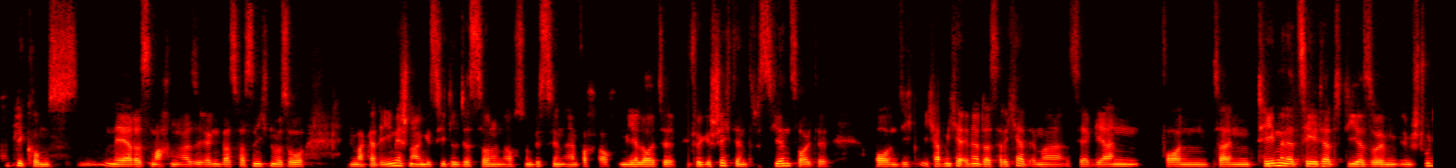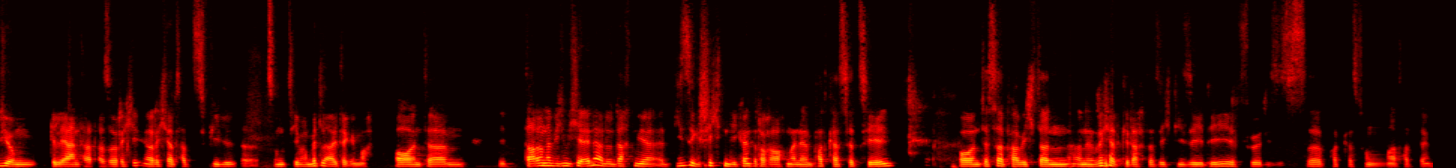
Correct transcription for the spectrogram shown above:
publikumsnäheres machen. Also irgendwas, was nicht nur so im Akademischen angesiedelt ist, sondern auch so ein bisschen einfach auch mehr Leute für Geschichte interessieren sollte. Und ich, ich habe mich erinnert, dass Richard immer sehr gern von seinen Themen erzählt hat, die er so im, im Studium gelernt hat. Also Richard hat viel äh, zum Thema Mittelalter gemacht. Und ähm, daran habe ich mich erinnert und dachte mir, diese Geschichten, die könnte doch auch mal in einem Podcast erzählen. Und deshalb habe ich dann an den Richard gedacht, dass ich diese Idee für dieses äh, Podcast-Format hatte.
